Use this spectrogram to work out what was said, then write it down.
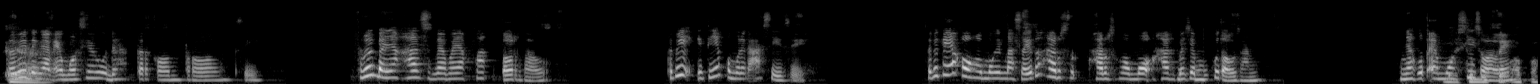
Tapi yeah. dengan emosi yang udah terkontrol sih. Sebenarnya banyak hal sebenarnya banyak faktor tau. Tapi intinya komunikasi sih. Tapi kayaknya kalau ngomongin masalah itu harus harus ngomong harus baca buku tau san menyangkut emosi baca soalnya apa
